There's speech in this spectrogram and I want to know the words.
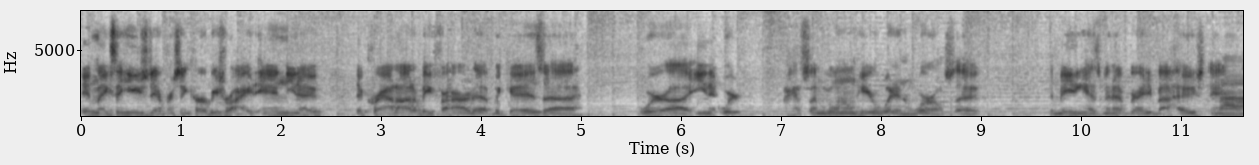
It makes a huge difference, and Kirby's right. And you know, the crowd ought to be fired up because uh, we're, uh, you know, we're I got something going on here. What in the world? So. The meeting has been upgraded by host, and Ah.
